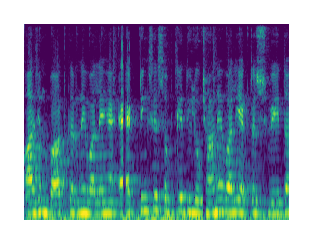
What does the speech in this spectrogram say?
आज हम बात करने वाले हैं एक्टिंग से सबके दिलों छाने वाली एक्ट्रेस श्वेता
